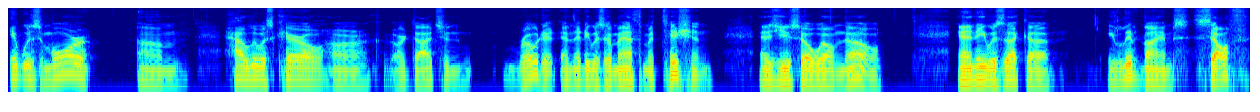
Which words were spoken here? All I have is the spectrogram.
it was more um, how Lewis Carroll or, or Dodgson wrote it, and that he was a mathematician, as you so well know, and he was like a he lived by himself,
